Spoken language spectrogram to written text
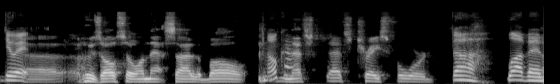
Do it. Uh, who's also on that side of the ball? Okay. And that's that's Trace Ford. Ugh, love him.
